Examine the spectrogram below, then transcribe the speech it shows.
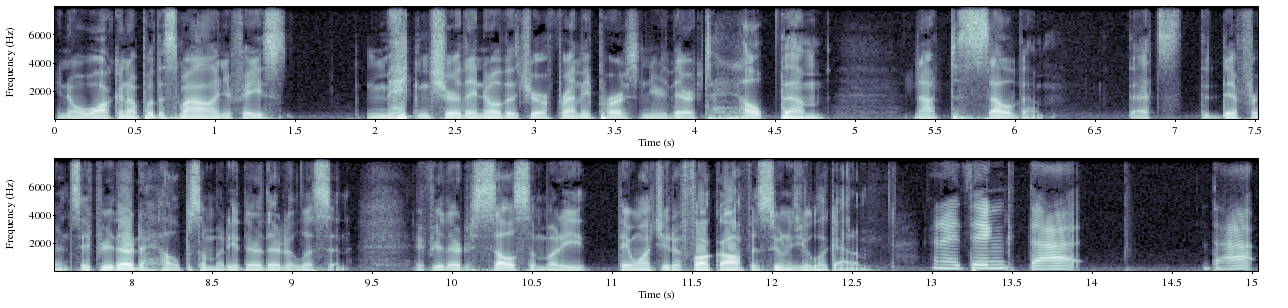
you know, walking up with a smile on your face, making sure they know that you're a friendly person, you're there to help them, not to sell them. That's the difference. If you're there to help somebody, they're there to listen. If you're there to sell somebody, they want you to fuck off as soon as you look at them. And I think that that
